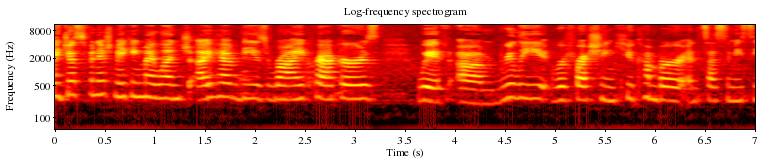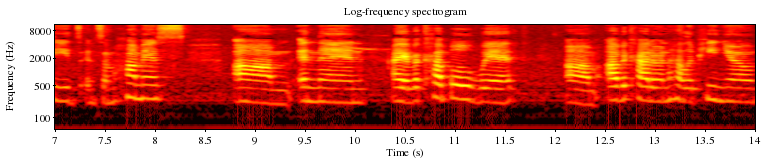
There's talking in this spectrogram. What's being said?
I just finished making my lunch. I have these rye crackers with um, really refreshing cucumber and sesame seeds and some hummus. Um, and then I have a couple with um, avocado and jalapeno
